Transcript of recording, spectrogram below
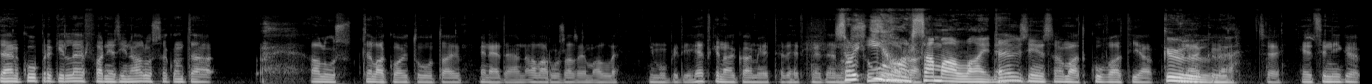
tämän Kubrickin leffan ja siinä alussa, kun tämä alus telakoituu tai menee tähän avaruusasemalle, niin mun piti hetken aikaa miettiä, että hetken, että Se oli suora, ihan samanlainen. Täysin samat kuvat ja Kyllä. näkyy Se, että se niinkö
